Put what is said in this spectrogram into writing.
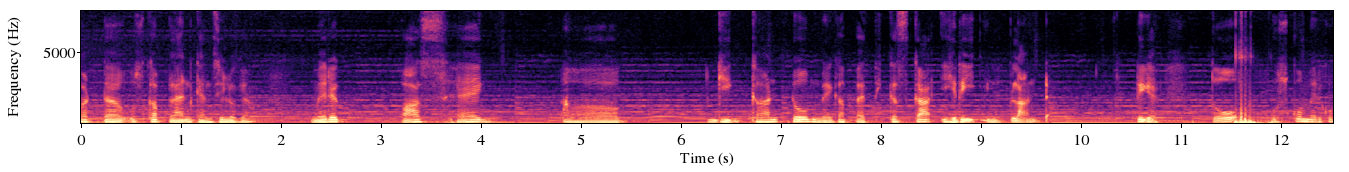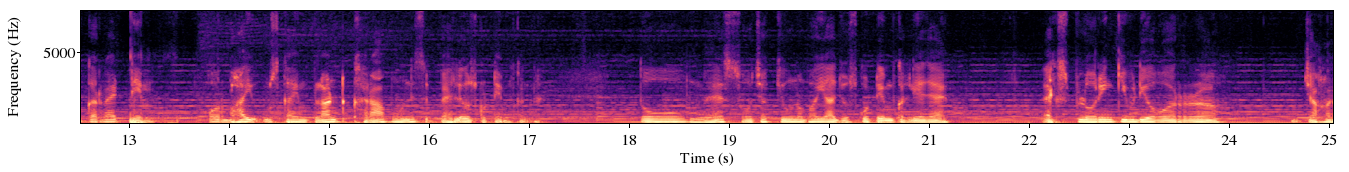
बट उसका प्लान कैंसिल हो गया। मेरे पास है गिगांटो मेगापैथिकस का इरी इम्प्लांट ठीक है? तो उसको मेरे को करना है टेम। और भाई उसका इम्प्लांट ख़राब होने से पहले उसको टेम करना है। तो मैं सोचा क्यों ना भाई आज उसको टेम कर लिया जाए। एक्सप्लोरिंग की वीडियो और जहाँ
